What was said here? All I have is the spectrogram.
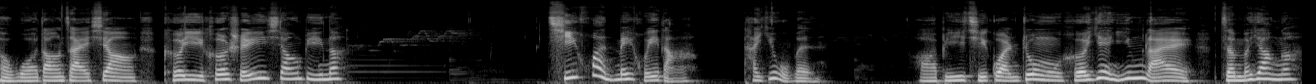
我当宰相可以和谁相比呢？齐焕没回答，他又问：“啊，比起管仲和晏婴来，怎么样啊？”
